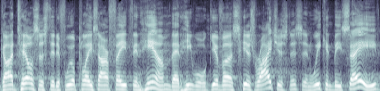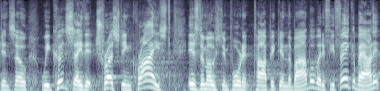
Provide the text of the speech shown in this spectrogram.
God tells us that if we'll place our faith in Him, that He will give us His righteousness and we can be saved. And so we could say that trusting Christ is the most important topic in the Bible. But if you think about it,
